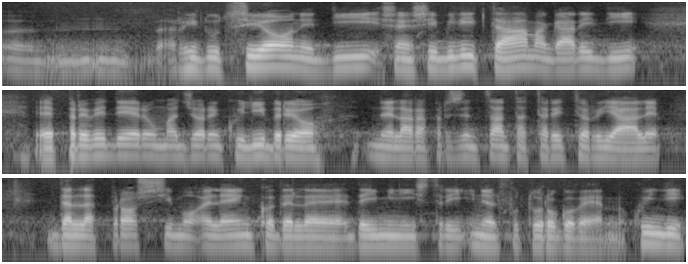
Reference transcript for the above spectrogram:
eh, riduzione di sensibilità, magari di eh, prevedere un maggiore equilibrio nella rappresentanza territoriale del prossimo elenco delle, dei ministri nel futuro governo. Quindi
